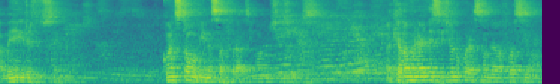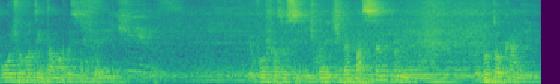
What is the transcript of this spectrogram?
Amém, igreja do Senhor? Quantos estão ouvindo essa frase em nome de Jesus? Aquela mulher decidiu no coração dela, falou assim: hoje eu vou tentar uma coisa diferente. Eu vou fazer o seguinte: quando ele estiver passando por mim, eu vou tocar nele.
